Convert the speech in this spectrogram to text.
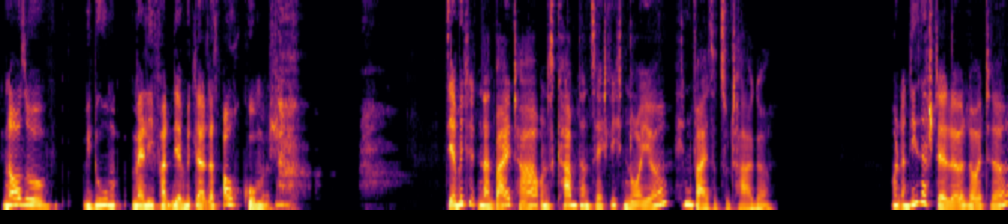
Genauso wie du, Melly, fanden die Ermittler das auch komisch. Sie ermittelten dann weiter und es kamen tatsächlich neue Hinweise zutage. Und an dieser Stelle, Leute,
